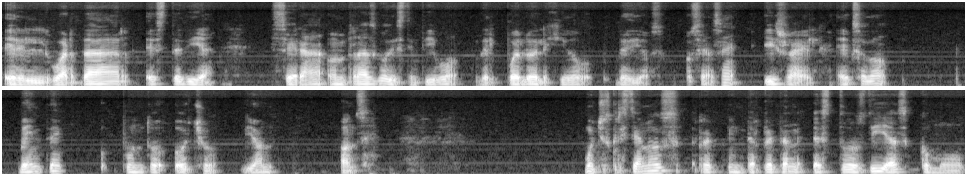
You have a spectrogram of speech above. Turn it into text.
el guardar este día será un rasgo distintivo del pueblo elegido de Dios, o sea, Israel. Éxodo 20.8-11. Muchos cristianos interpretan estos días como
